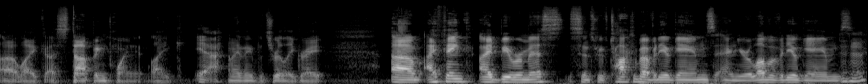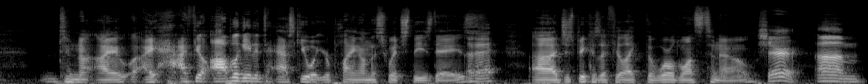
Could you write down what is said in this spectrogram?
uh, like a stopping point. Like yeah, and I think that's really great. Um, I think I'd be remiss since we've talked about video games and your love of video games. Mm-hmm. To not, I, I, I feel obligated to ask you what you're playing on the Switch these days. Okay. Uh, just because I feel like the world wants to know. sure. Um,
